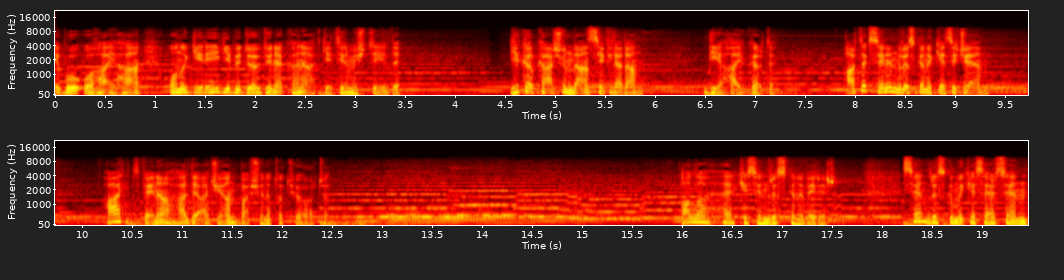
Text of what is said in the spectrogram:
Ebu Uhayha onu gereği gibi dövdüğüne kanaat getirmiş değildi. ''Yıkıl karşımdan sefil adam!'' diye haykırdı. ''Artık senin rızkını keseceğim.'' Halit fena halde acıyan başını tutuyordu. Allah herkesin rızkını verir. Sen rızkımı kesersen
